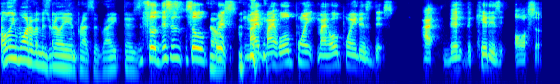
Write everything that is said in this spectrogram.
only one of them is really impressive, right? There's so this is so, so. Chris. my my whole point my whole point is this: I the, the kid is awesome,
